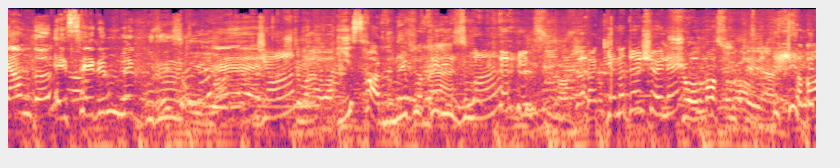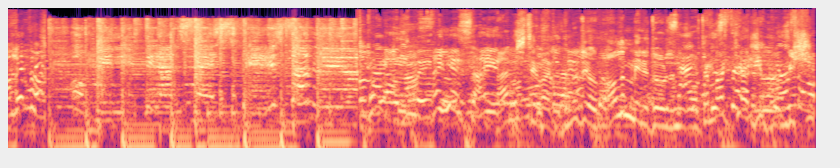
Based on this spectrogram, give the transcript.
Can, Eserimle gurur duyuyorum. Can, İyi sardın ne bu karizma? Bak yana dön şöyle. Şu olmazsa okey yani. Sabahlık mı? Hayır, hayır. Ben işte bak bunu diyorum. Alın beni dördüncü orta. Makyaj. Bir şey.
